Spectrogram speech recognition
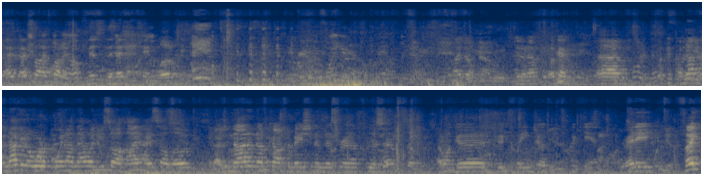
I, I thought I thought I missed the head and came low. You agree with the point? I don't know. You don't know? Okay. Um, I'm not, I'm not going to award a point on that one. You saw high, I saw low. There's not enough confirmation in this round. Yes, sir. So I want good, good, clean judgment if we can. Ready? Fight!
